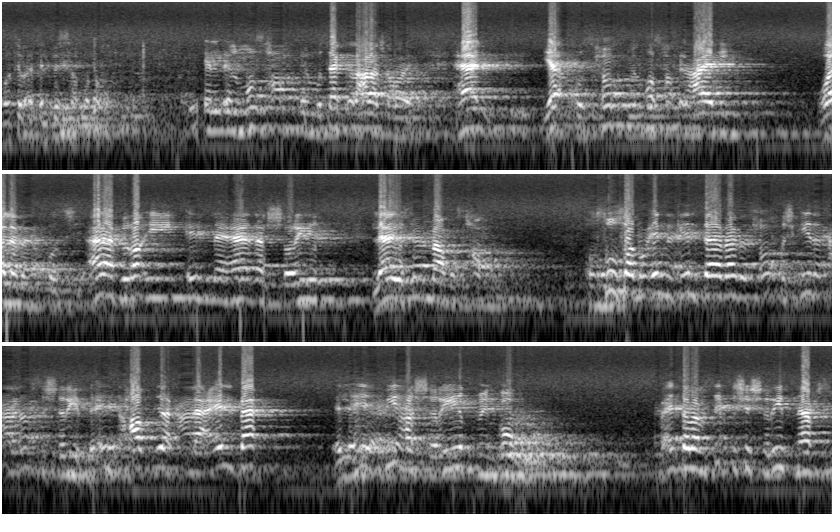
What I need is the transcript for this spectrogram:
وتبقى تلبسها مطلق المصحف المسجل على شرايط. هل يأخذ حكم المصحف العادي ولا ما يأخذش؟ أنا في رأيي إن هذا الشريط لا يسمى مصحفا خصوصا وانك أنت ما بتحطش إيدك على نفس الشريط ده أنت حاطط إيدك على علبة اللي هي فيها الشريط من جوه. فأنت ما مسكتش الشريط نفسه.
